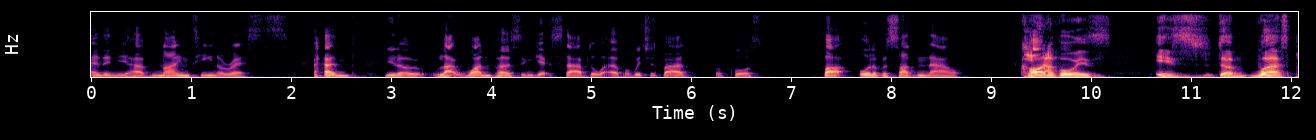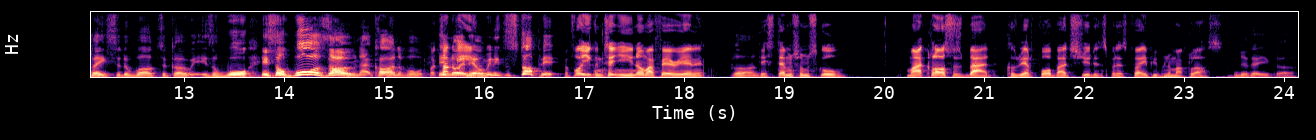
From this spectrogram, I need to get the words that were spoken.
and then you have nineteen arrests, and you know, like one person gets stabbed or whatever, which is bad, of course. But all of a sudden now, carnival is is the worst place in the world to go. It is a war. It's a war zone at carnival But in Notting Hill. We need to stop it. Before you continue, you know my theory, innit? Go on. This stems from school. My class was bad because we had four bad students, but there's 30 people in my class. Yeah, there you go.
